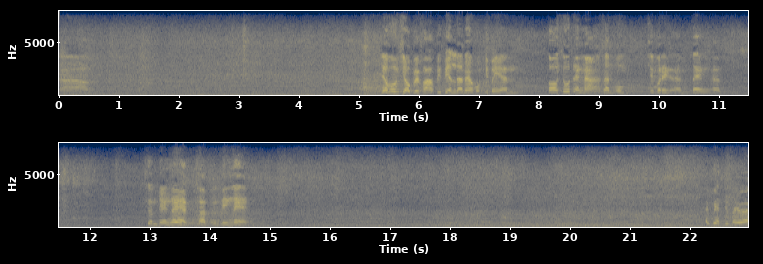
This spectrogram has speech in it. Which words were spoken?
ครับเดี๋ยวผมเขียวไปฟ้ากพี่เบนแล้วนะครับผมจะไปอันต่อคิวแต่งหน้าท่านผมจะไม่ได้อันแต่งครับเส้นเพลงแรกครับเป็นเพลงแรก ไอ้เพื่อนที่ไปว่า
